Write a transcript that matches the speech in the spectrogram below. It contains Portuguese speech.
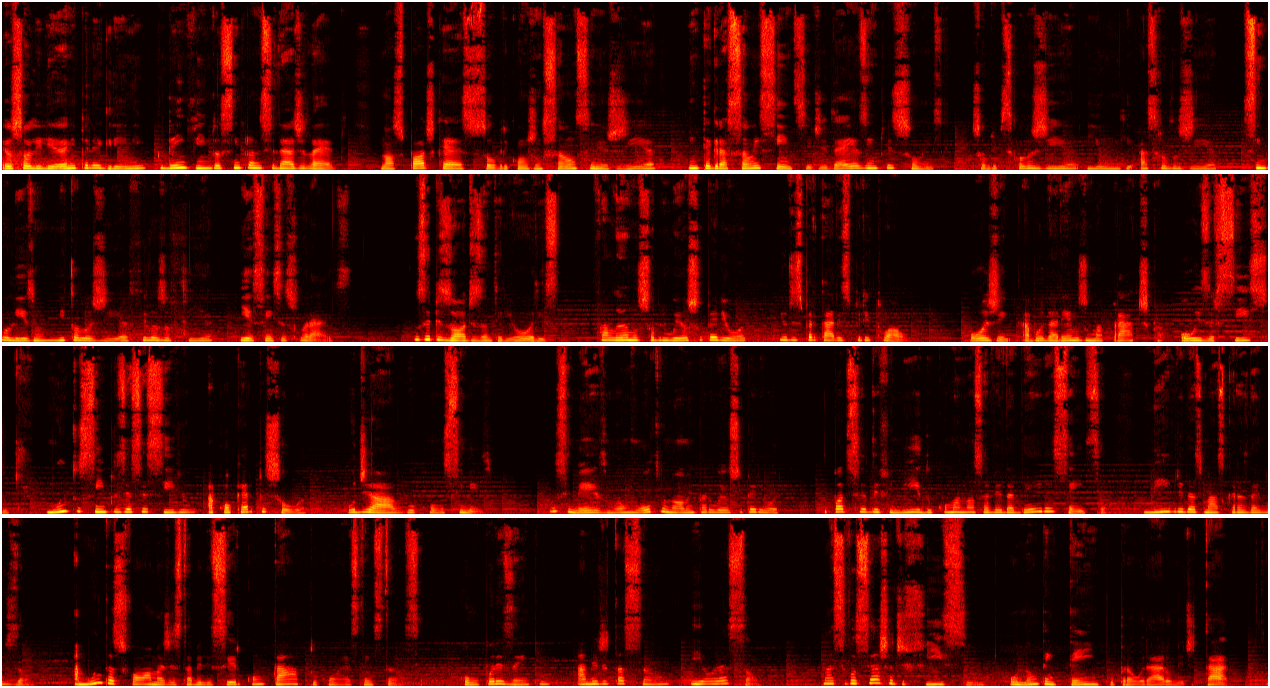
Eu sou Liliane Pellegrini e bem-vindo à Sincronicidade Lab, nosso podcast sobre conjunção, sinergia, integração e síntese de ideias e intuições sobre psicologia, Jung, astrologia, simbolismo, mitologia, filosofia e essências florais. Nos episódios anteriores, falamos sobre o eu superior e o despertar espiritual. Hoje abordaremos uma prática ou exercício muito simples e acessível a qualquer pessoa: o diálogo com si mesmo. O si mesmo é um outro nome para o eu superior e pode ser definido como a nossa verdadeira essência, livre das máscaras da ilusão. Há muitas formas de estabelecer contato com esta instância, como, por exemplo, a meditação e a oração. Mas se você acha difícil ou não tem tempo para orar ou meditar,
